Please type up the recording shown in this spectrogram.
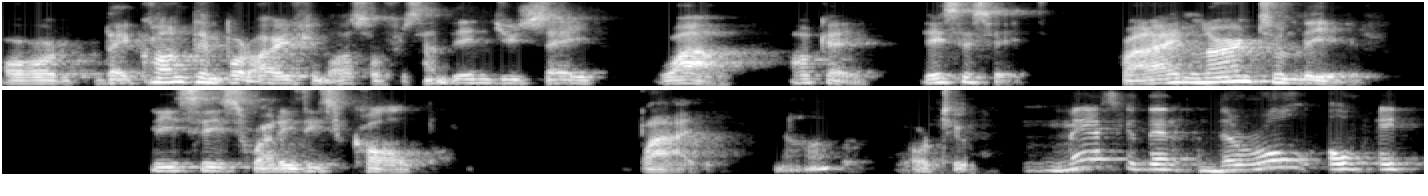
or the contemporary philosophers, and then you say, wow, okay, this is it. What I learned to live, this is what it is called by, no? Or to. May I ask you then the role of a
